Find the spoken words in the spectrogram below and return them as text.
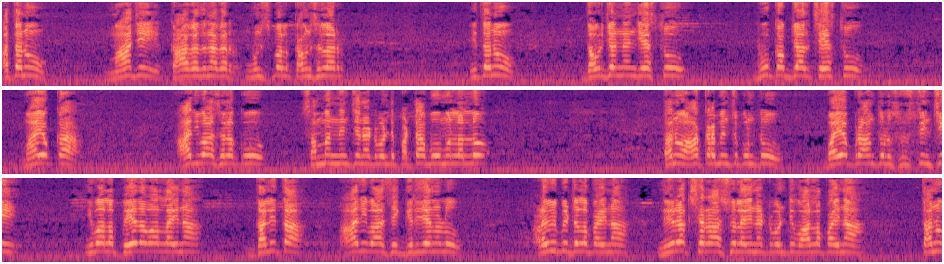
అతను మాజీ కాగజ్నగర్ మున్సిపల్ కౌన్సిలర్ ఇతను దౌర్జన్యం చేస్తూ భూ కబ్జాలు చేస్తూ మా యొక్క ఆదివాసులకు సంబంధించినటువంటి పట్టాభూములలో తను ఆక్రమించుకుంటూ భయభ్రాంతులు సృష్టించి ఇవాళ పేదవాళ్ళైన దళిత ఆదివాసీ గిరిజనులు అడవి బిడ్డలపైన నిరక్షరాస్యులైనటువంటి వాళ్ళపైన తను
